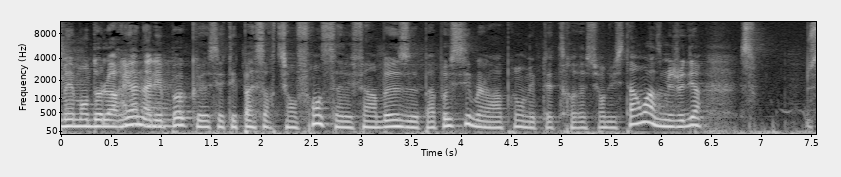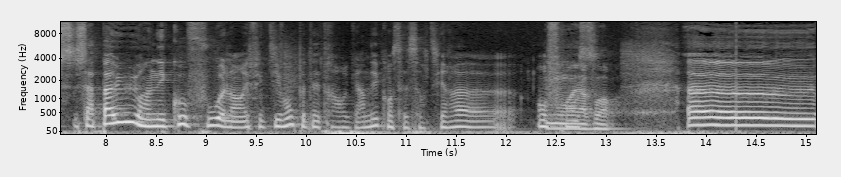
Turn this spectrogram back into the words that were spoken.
Mais Mandalorian, Alors, à euh, l'époque, euh, c'était pas sorti en France, ça avait fait un buzz pas possible. Alors après, on est peut-être euh, sur du Star Wars, mais je veux dire, ça n'a pas eu un écho fou. Alors effectivement, peut-être à regarder quand ça sortira euh, en Ouais, France. à voir. Euh,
